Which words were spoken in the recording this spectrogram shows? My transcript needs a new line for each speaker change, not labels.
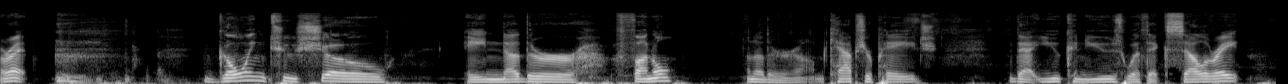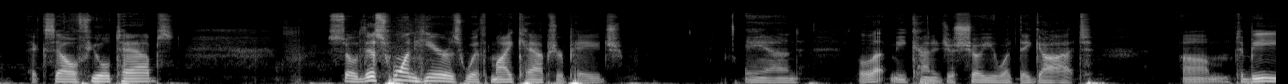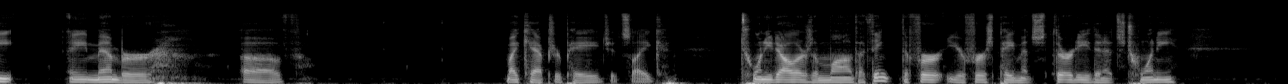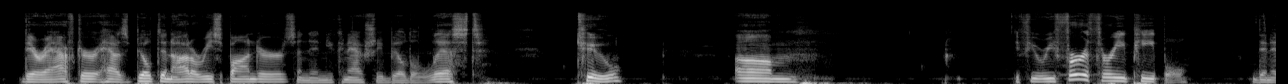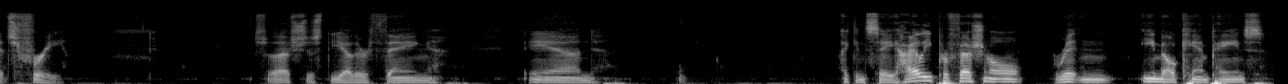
All right. Going to show another funnel, another um, capture page that you can use with Accelerate, Excel Fuel tabs. So this one here is with my capture page. And let me kind of just show you what they got. Um, to be a member of my capture page, it's like $20 a month. I think the fir your first payment's 30 then it's 20 Thereafter, it has built-in auto responders, and then you can actually build a list. Two, um, if you refer three people, then it's free. So that's just the other thing. And I can say highly professional written email campaigns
